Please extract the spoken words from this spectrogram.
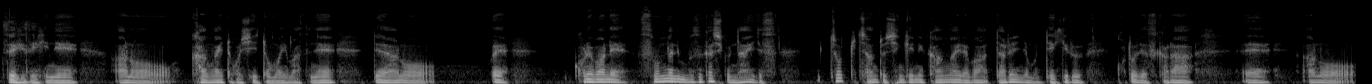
ぜひぜひねあの考えてほしいと思いますね。であのえこれはねそんなに難しくないです。ちょっとちゃんと真剣に考えれば誰にでもできることですから、えー、あの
